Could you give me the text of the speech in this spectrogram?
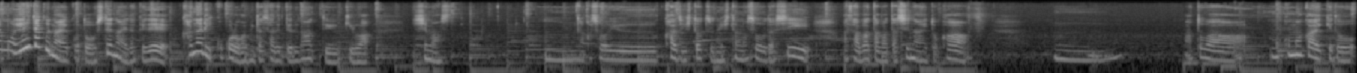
でもやりたくないことをしてないだけでかなり心が満たされてるなっていう気はします。うんなんかそういう家事一つにしてもそうだし朝バタバタしないとかうんあとはもう細かいけど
